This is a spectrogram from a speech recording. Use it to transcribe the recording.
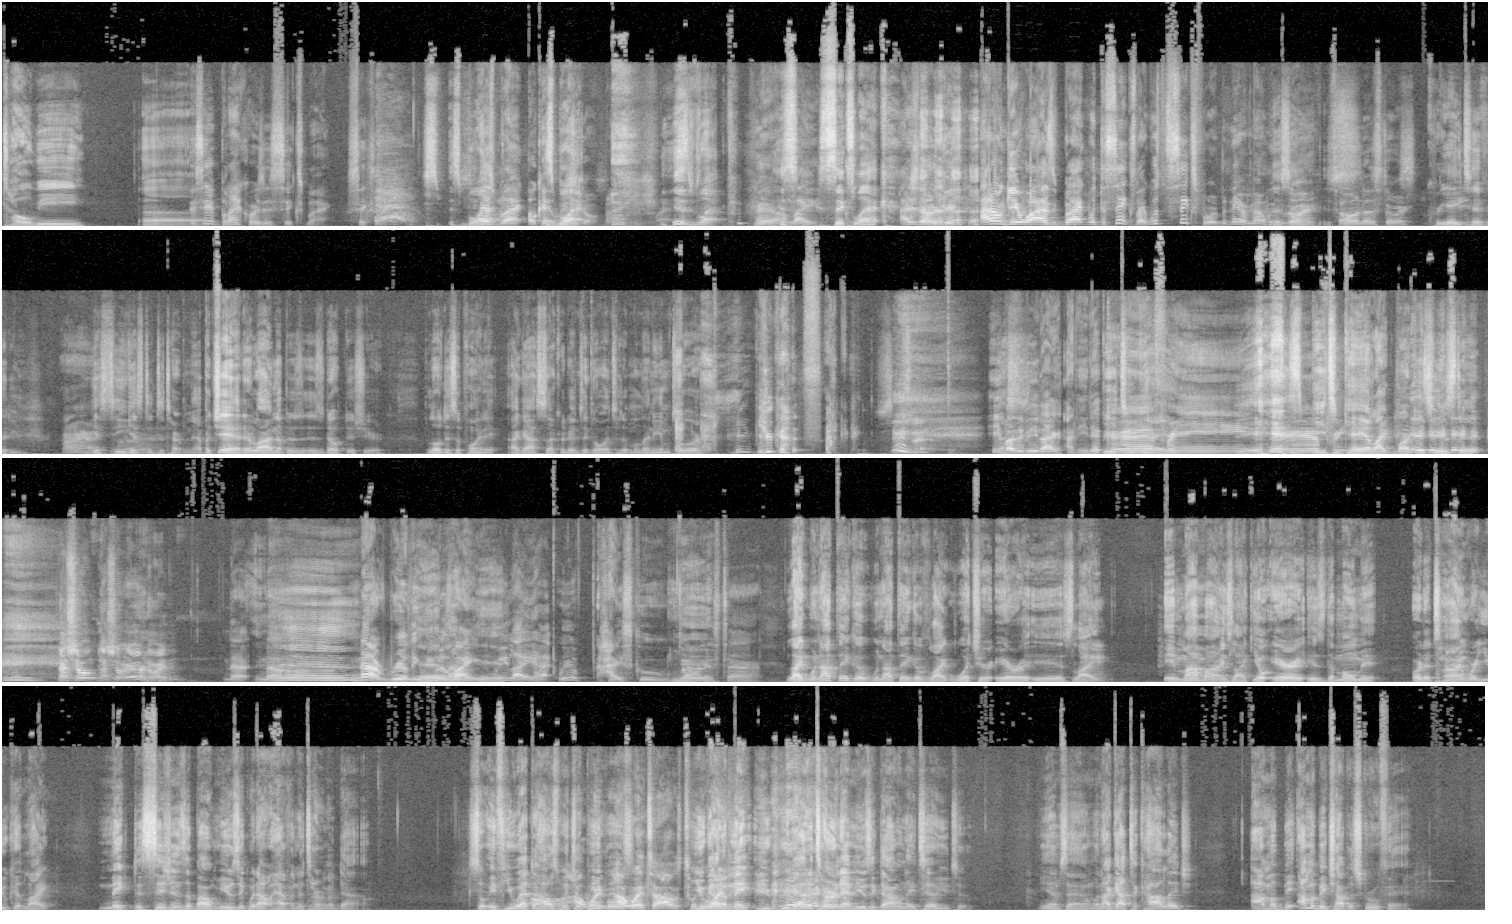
Tobe. Uh, Is it black or is it six black? Six. it's, it's black. It's black. Okay, it's we black. just go black. it's black. Yeah, I'm It's like- six black. I just don't get. I don't get why it's black with the six. Like, what's the six for? But never mind. We Listen, can go. ahead. It's it's- a whole nother story. creativity. All right. Yes, he gets to determine that. But yeah, their lineup is, is dope this year. A little disappointed. I got suckered into going to the Millennium Tour. you got sucker. He about to be like, I need a girlfriend. Yes, girlfriend. B2K like Marques Houston. That's your that's your era, though, ain't it? No, no, not really. we Yeah, was not- like, yeah. we like, we were high school around Yeah. this time. Like when I think of when I think of like what your era is, like Mm-hmm. in my mind, it's like your era is the moment or the time where you could like make decisions about music without having to turn it down. So if you at the house Oh, with your people, I went to I was You gotta make you, you gotta turn that music down when they tell you to. You know what I'm saying? When I got to college, I'm a big I'm a big Chop and Screw fan.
